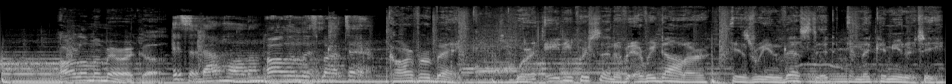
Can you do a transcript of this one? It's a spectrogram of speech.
Harlem, America. It's about Harlem. Harlem is my town. Carver Bank, where 80% of every dollar is reinvested in the community.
